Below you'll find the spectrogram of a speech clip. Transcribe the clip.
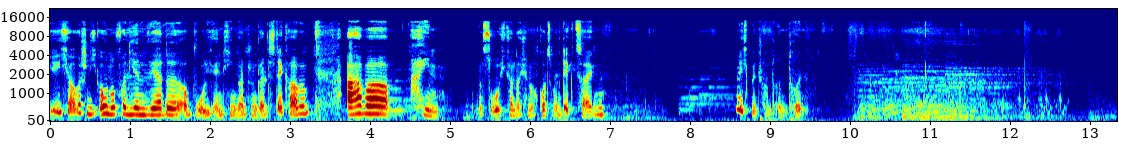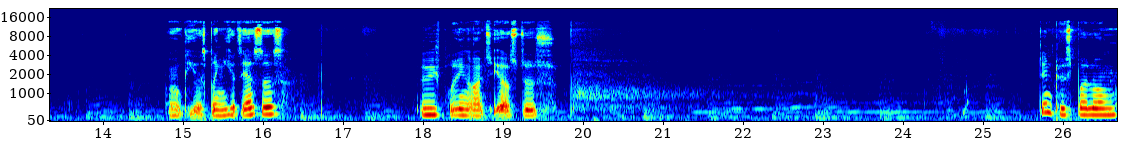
die ich auch wahrscheinlich auch noch verlieren werde, obwohl ich eigentlich ein ganz schön geiles Deck habe. Aber nein. So, ich kann euch noch kurz mein Deck zeigen. Ich bin schon drin drin. Okay, was bringe ich als erstes? Ich bringe als erstes den Pissballon.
